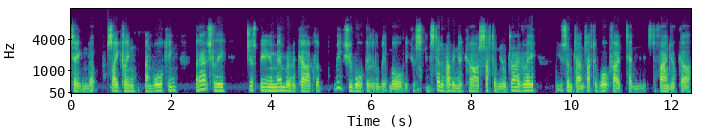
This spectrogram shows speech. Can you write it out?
taken up cycling and walking. And actually, just being a member of a car club makes you walk a little bit more because instead of having a car sat on your driveway, you sometimes have to walk five, ten minutes to find your car.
